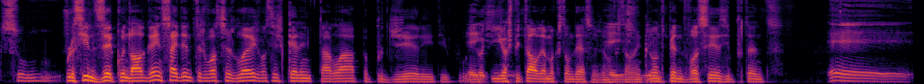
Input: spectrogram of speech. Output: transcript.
Somos... Por assim dizer, quando alguém sai dentro das vossas leis, vocês querem estar lá para proteger e tipo. É e o hospital é, é uma questão dessas, é uma é questão em que não depende de vocês e portanto é,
